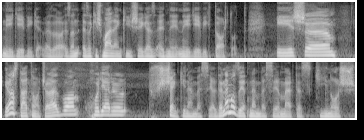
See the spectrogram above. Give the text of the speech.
négy évig, ez a, ez a, ez a kis Málenkiség, ez egy né, négy évig tartott. És ö, én azt láttam a családban, hogy erről senki nem beszél. De nem azért nem beszél, mert ez kínos,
